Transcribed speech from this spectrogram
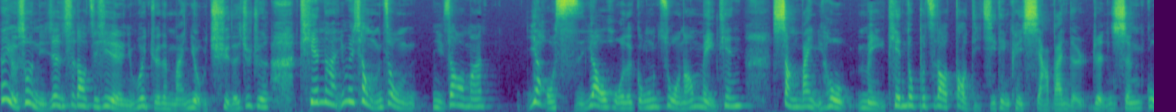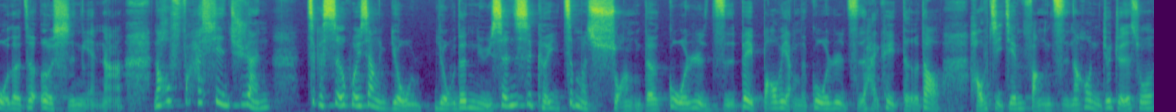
那有时候你认识到这些人，你会觉得蛮有趣的，就觉得天哪，因为像我们这种，你知道吗？要死要活的工作，然后每天上班以后，每天都不知道到底几点可以下班的人生，过了这二十年啊，然后发现居然。这个社会上有有的女生是可以这么爽的过日子，被包养的过日子，还可以得到好几间房子，然后你就觉得说，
